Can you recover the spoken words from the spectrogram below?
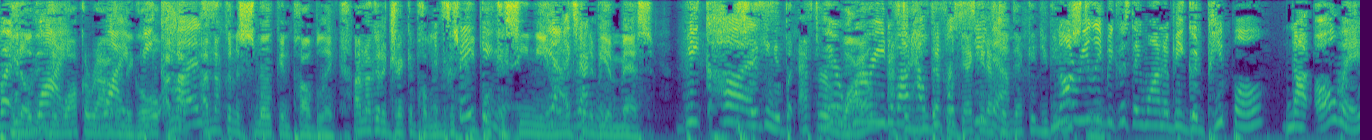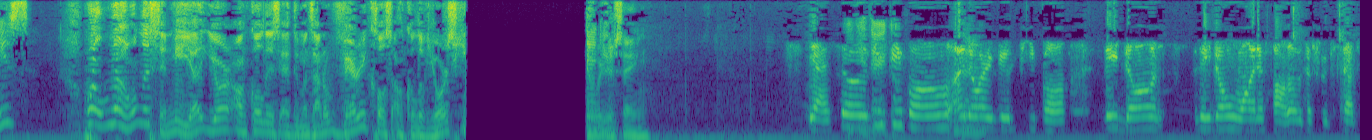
But you know, they, why? they walk around Why? and they go, oh, I'm not, I'm not going to smoke in public. I'm not going to drink in public because people faking can it. see me and Yeah, then it's going to be a mess. Because it, but after a they're while, worried about you how do people decade see them. decade, you get Not really because they want to be good people. Not always. Well, no, listen, Mia, your uncle is Edu Manzano, very close uncle of yours. He what you're saying. Yeah, so these people I know are good people. They don't they don't want to follow the footsteps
